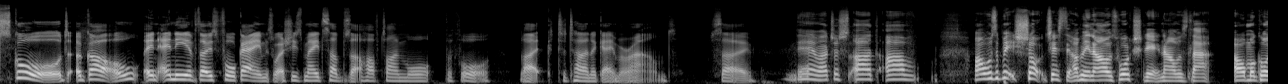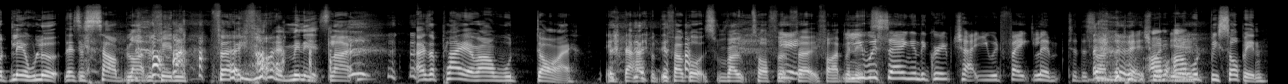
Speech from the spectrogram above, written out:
scored a goal in any of those four games where she's made subs at half time or before, like to turn a game around. So Yeah, I just I I I was a bit shocked yesterday. I mean, I was watching it and I was like, "Oh my god, Lil, look, there's a sub like within 35 minutes." Like, as a player, I would die. If that happened. If I got roped off at Yeah, 35 minutes, You were saying in the group chat you would fake limp to the side of the pitch, I? I would be sobbing.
